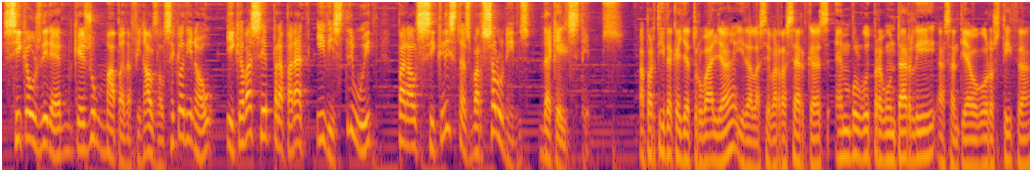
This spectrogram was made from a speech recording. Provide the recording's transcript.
sí que us direm que és un mapa de finals del segle XIX i que va ser preparat i distribuït per als ciclistes barcelonins d'aquells temps. A partir d'aquella troballa i de les seves recerques, hem volgut preguntar-li a Santiago Gorostiza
